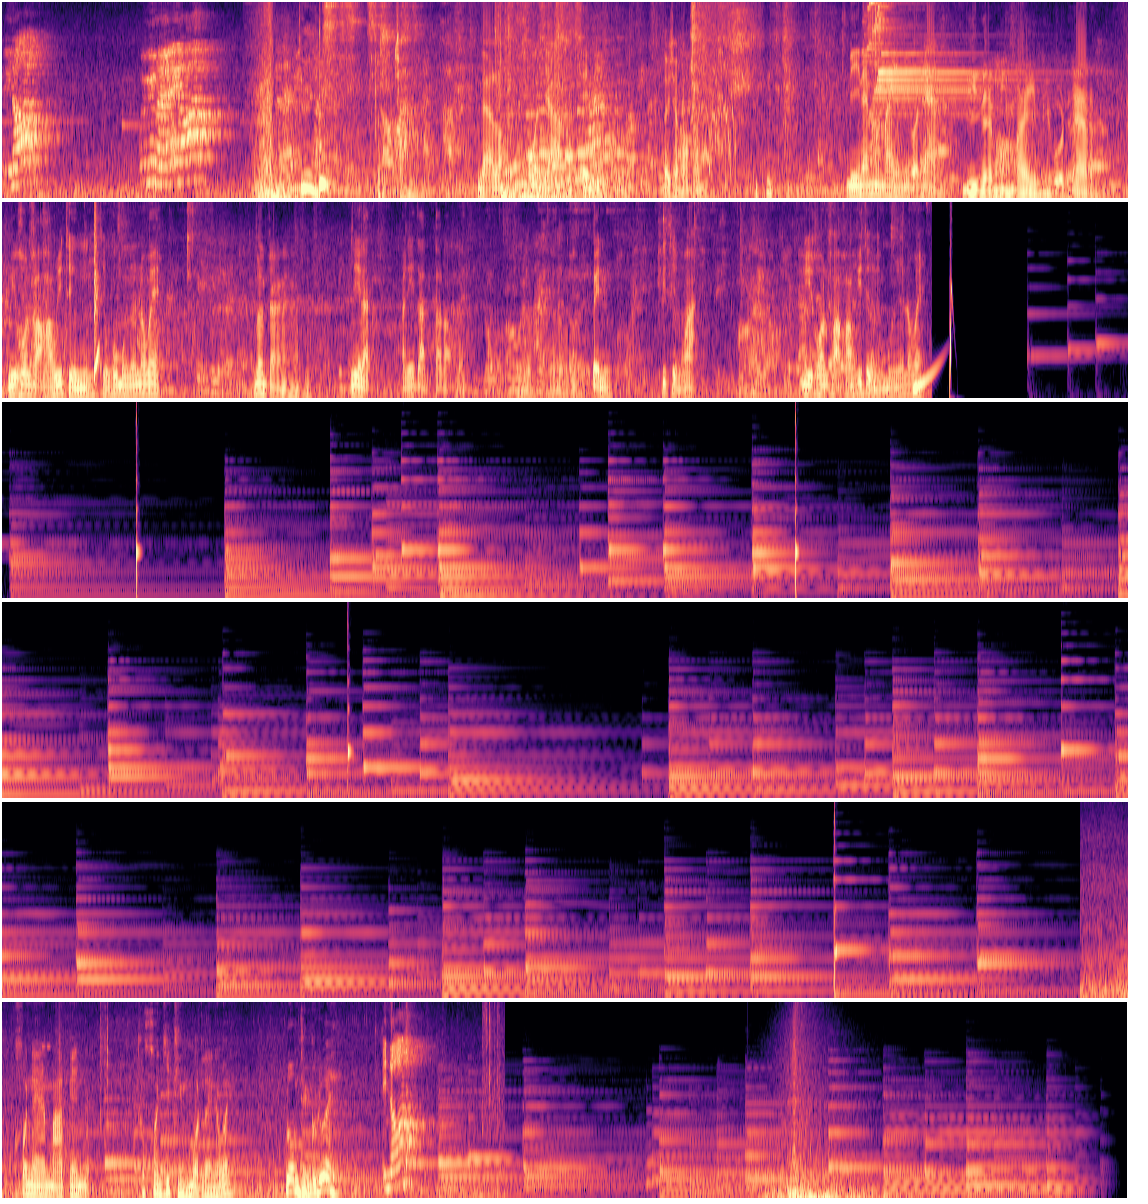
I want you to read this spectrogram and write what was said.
ไอ้น็อตมึงอยู่ไหนไอ้น็อตจะได้ไม่มีการกระตุกระหว่างถ่ายทำเดาหลอกโคตรยาวครับซีนนี้โดยเฉพาะผม ดีนะมีไม่มีบทให้อ่านดีนะมีไม่มีบทให้อ่านมีคนฝากความคิดถึงถึงพวกมึงด้วยนะเว้ย เริ่มจากไหนนะพี่นี่แหละ อันนี้ตัดตลอดเลย เอาเลยตลอดเลยเป็นคิดถึงว่ามีคนฝากความคิดถึงถึงมึงด้วยนะเว้ย คนในมาร์ทเมนต์ทุกคนคิดถึงหมดเลยนะเว้ย รวมถึงกูด้วย ไอ้น็อต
